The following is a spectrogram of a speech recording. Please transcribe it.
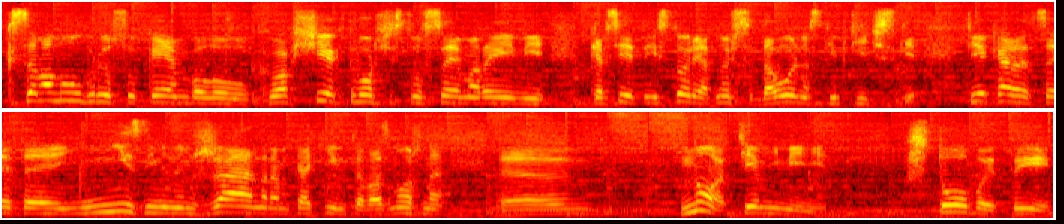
к самому Брюсу Кэмпбеллу, к вообще к творчеству Сэма Рэйми, ко всей этой истории относишься довольно скептически. Тебе кажется это низменным жанром каким-то, возможно, но, тем не менее, что бы ты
